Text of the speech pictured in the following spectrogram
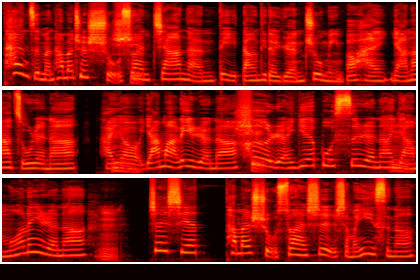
探子们他们去数算是迦南地当地的原住民，包含亚纳族人啊，还有亚玛利人啊、是赫人、耶布斯人啊、嗯亚摩利人啊，嗯，这些他们数算是什么意思呢？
